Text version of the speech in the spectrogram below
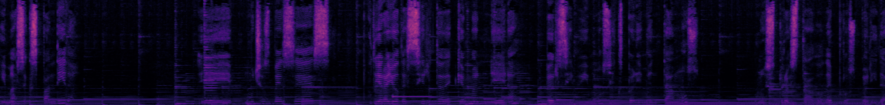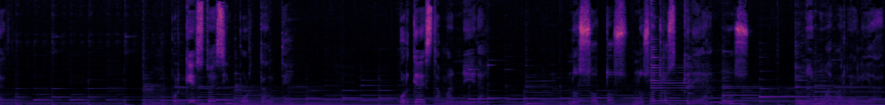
y más expandida. Eh, muchas veces pudiera yo decirte de qué manera percibimos y experimentamos nuestro estado de prosperidad. Porque esto es importante, porque de esta manera nosotros, nosotros creamos una nueva realidad.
